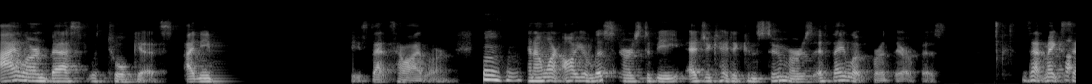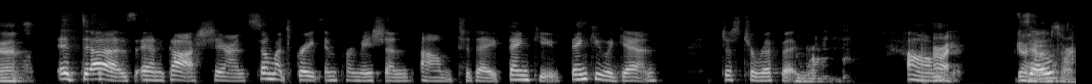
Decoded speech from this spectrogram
I learn best with toolkits. I need that's how I learn. Mm-hmm. And I want all your listeners to be educated consumers if they look for a therapist. Does that make sense? It does. And gosh, Sharon, so much great information um, today. Thank you. Thank you again. Just terrific. Um, All right. Go so, ahead. I'm sorry.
